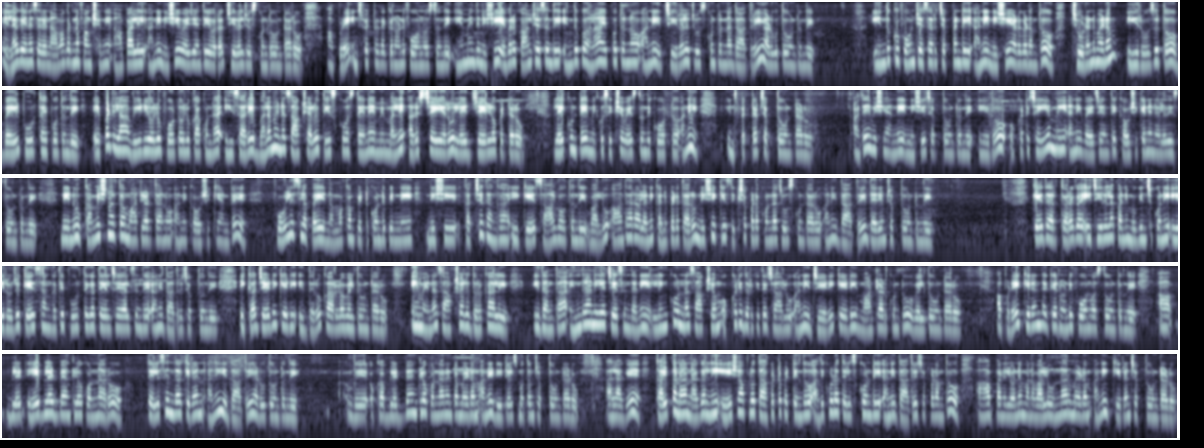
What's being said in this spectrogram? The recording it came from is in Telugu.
ఎలాగైనా సరే నామకరణ ఫంక్షన్ని ఆపాలి అని నిషి వైజయంతి యువరాజ్ చీరలు చూసుకుంటూ ఉంటారు. అప్పుడే ఇన్స్పెక్టర్ దగ్గర నుండి ఫోన్ వస్తుంది. ఏమైంది నిషి? ఎవరు కాల్ చేసింది? ఎందుకు అలా అయిపోతున్నావు? అని చీరలు చూసుకుంటున్న దాత్రి అడుగుతూ ఉంటుంది. ఎందుకు ఫోన్ చేశారు చెప్పండి? అని నిషి అడగడంతో చూడండి మేడం ఈ రోజుతో బెయిల్ పూర్తయిపోతుంది. ఎప్పటిలా వీడియోలు ఫోటోలు కాకుండా ఈసారి బలమైన సాక్ష్యాలు తీసుకువస్తేనే మిమ్మల్ని అరెస్ట్ చేయరు లేట్ జైల్లో పెట్టరు. లేకుంటే మీకు శిక్ష వేస్తుంది కోర్టు అని ఇన్స్పెక్టర్ చెప్తూ ఉంటాడు. అదే విషయాన్ని నిషి చెప్తూ ఉంటుంది. ఏదో ఒకటి చెయ్యమ్మి అని వైజయంతి కౌశికిని నిలదీస్తూ ఉంటుంది. నేను కమిషనర్తో మాట్లాడతాను అని కౌశికి అంటే పోలీసులపై నమ్మకం పెట్టుకోండి పిన్ని. నిషి ఖచ్చితంగా ఈ కేసు సాల్వ్ అవుతుంది. వాళ్ళు ఆధారాలని కనిపెడతారు. నిషికి శిక్ష పడకుండా చూసుకుంటారు అని దాత్రి ధైర్యం చెప్తూ ఉంటుంది. కేదార్ త్వరగా ఈ చీరల పని ముగించుకొని ఈరోజు కేసు సంగతి పూర్తిగా తేల్చేయాల్సిందే అని దాత్రి చెప్తుంది. ఇక జేడీకేడీ ఇద్దరు కారులో వెళ్తూ ఉంటారు. ఏమైనా సాక్ష్యాలు దొరకాలి. ఇదంతా ఇంద్రాణియే చేసిందని లింకు ఉన్న సాక్ష్యం ఒక్కటి దొరికితే చాలు అని జేడీకేడీ మాట్లాడుకుంటూ వెళ్తూ ఉంటారు. అప్పుడే కిరణ్ దగ్గర నుండి ఫోన్ వస్తూ ఉంటుంది. ఆ బ్లడ్ ఏ బ్లడ్ బ్యాంక్లో కొన్నారో తెలిసిందా కిరణ్ అని దాత్రి అడుగుతూ ఉంటుంది. ఒక బ్లడ్ బ్యాంక్లో కొన్నారంట మేడం అని డీటెయిల్స్ మొత్తం చెప్తూ ఉంటాడు. అలాగే కల్పన నగల్ని ఏ షాప్లో తాకట్టు పెట్టిందో అది కూడా తెలుసుకోండి అని దాత్రి చెప్పడంతో ఆ పనిలోనే మన వాళ్ళు ఉన్నారు మేడం అని కిరణ్ చెప్తూ ఉంటాడు.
